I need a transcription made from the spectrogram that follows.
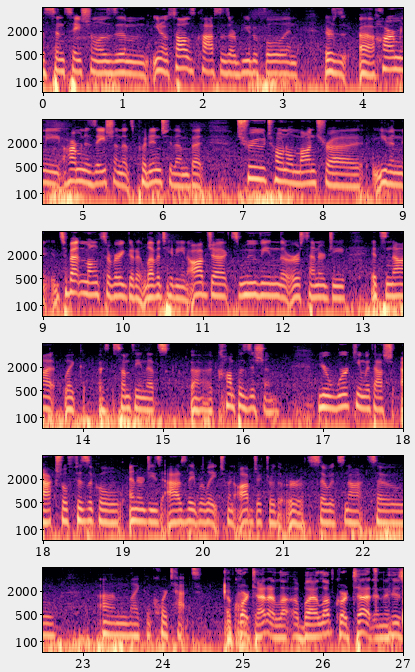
sensationalism. You know, Saul's classes are beautiful and there's a harmony harmonization that's put into them, but true tonal mantra even tibetan monks are very good at levitating objects moving the earth's energy it's not like a, something that's uh, composition. You're working with act- actual physical energies as they relate to an object or the earth. So it's not so um, like a quartet A quartet, I love, but I love quartet, and in his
